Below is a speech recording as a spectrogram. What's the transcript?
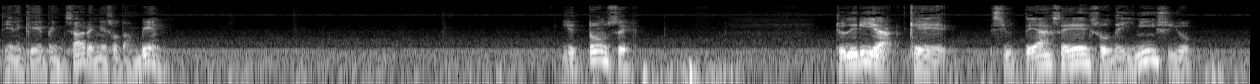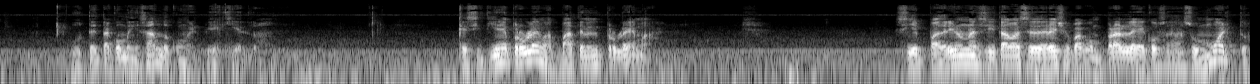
tiene que pensar en eso también. Y entonces, yo diría que si usted hace eso de inicio, usted está comenzando con el pie izquierdo que si tiene problemas, va a tener problemas. Si el padrino necesitaba ese derecho para comprarle cosas a sus muertos,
